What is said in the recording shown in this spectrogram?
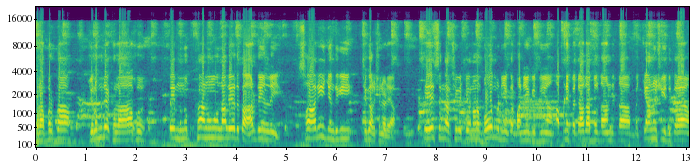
ਬਰਾਬਰਤਾ, ਜ਼ੁਲਮ ਦੇ ਖਿਲਾਫ ਤੇ ਮਨੁੱਖਾਂ ਨੂੰ ਉਹਨਾਂ ਦੇ ਅਧਿਕਾਰ ਦੇਣ ਲਈ ਸਾਰੀ ਜ਼ਿੰਦਗੀ ਸੰਘਰਸ਼ ਲੜਿਆ। ਤੇ ਇਸ ਸੰਘਰਸ਼ ਵਿੱਚ ਉਹਨਾਂ ਨੇ ਬਹੁਤ ਵੱਡੀਆਂ ਕੁਰਬਾਨੀਆਂ ਕੀਤੀਆਂ। ਆਪਣੇ ਪਿਤਾ ਦਾ ਬਲੀਦਾਨ ਦਿੱਤਾ, ਬੱਚਿਆਂ ਨੂੰ ਸ਼ਹੀਦ ਕਰਾਇਆ,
